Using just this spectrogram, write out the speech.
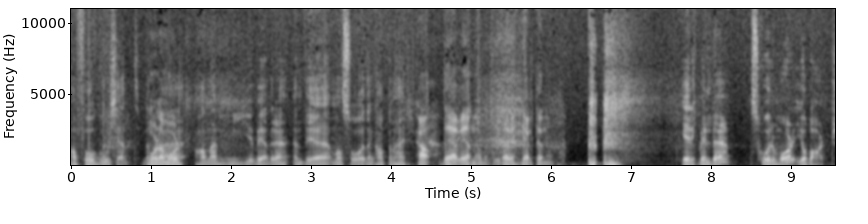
Han får godkjent, men Mål er mål. eh, han er mye bedre enn det man så i den kampen her. ja, det er vi enige om. Det er vi helt enige om. Erik Melde skårer mål, jobber hardt.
